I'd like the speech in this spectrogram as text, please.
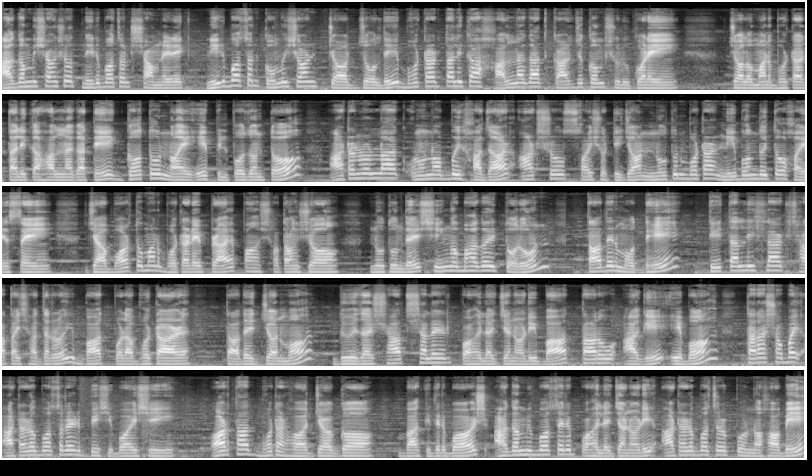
আগামী সংসদ নির্বাচন সামনে রেখে নির্বাচন কমিশন চট জলদি ভোটার তালিকা হালনাগাদ কার্যক্রম শুরু করে। চলমান ভোটার তালিকা হালনাগাতে গত নয় এপ্রিল পর্যন্ত আটান্ন লাখ উননব্বই হাজার আটশো ছয়ষট্টি জন নতুন ভোটার নিবন্ধিত হয়েছে, যা বর্তমান ভোটারের প্রায় পাঁচ শতাংশ। নতুনদের সিংহভাগই তরুণ, তাদের মধ্যে তেতাল্লিশ লাখ সাতাইশ হাজারই বাদ পড়া ভোটার। তাদের জন্ম দু হাজার সাত সালের পহেলা জানুয়ারি বা তারও আগে এবং তারা সবাই আঠারো বছরের বেশি বয়সী। অর্থাৎ ভোটার হওয়ার যোগ্য। বাকিদের বয়স আগামী বছরের পহেলা জানুয়ারি আঠারো বছর পূর্ণ হবে।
